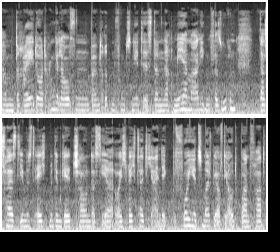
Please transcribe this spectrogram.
haben drei dort angelaufen. Beim dritten funktionierte es dann nach mehrmaligen Versuchen. Das heißt, ihr müsst echt mit dem Geld schauen, dass ihr euch rechtzeitig eindeckt, bevor ihr zum Beispiel auf die Autobahn fahrt.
